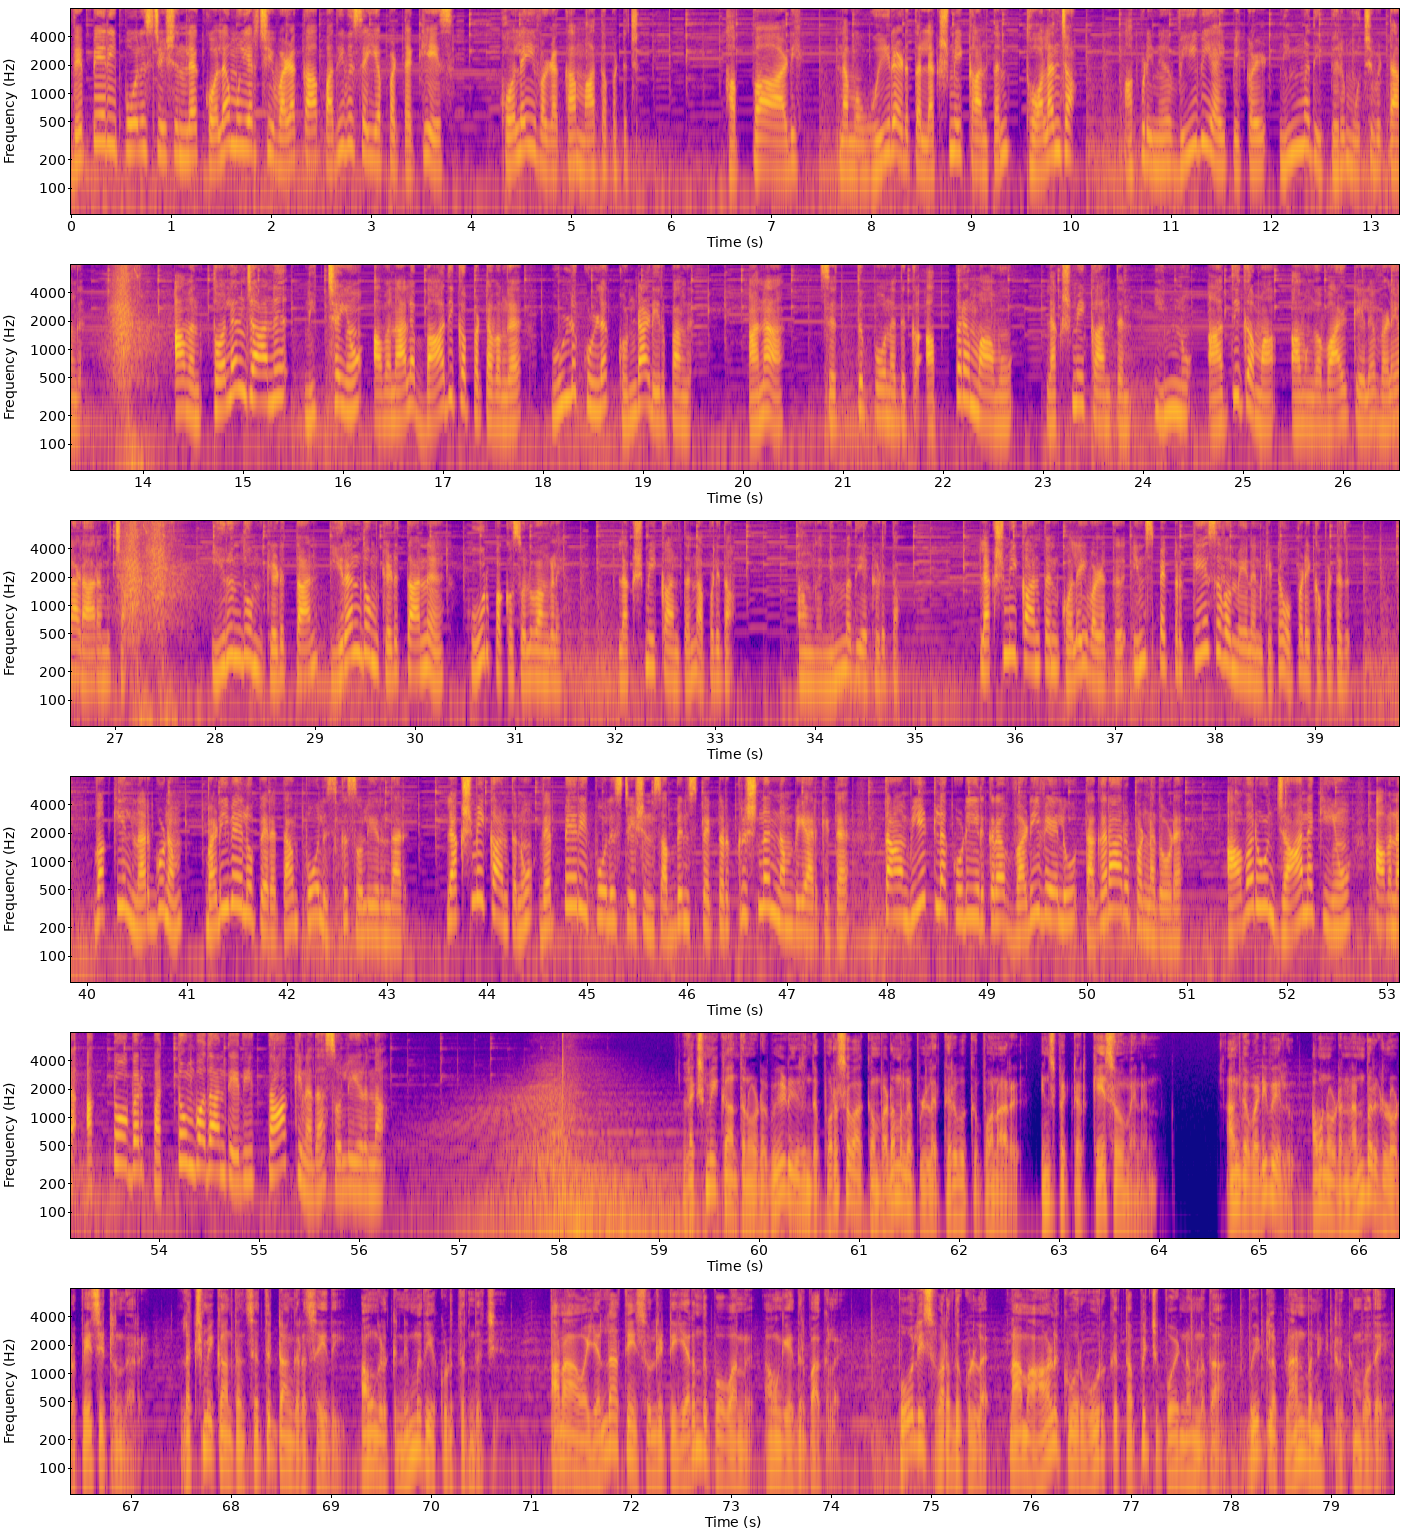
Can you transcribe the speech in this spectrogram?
வெப்பேரி போலீஸ் ஸ்டேஷன்ல கொலை முயற்சி வழக்கா பதிவு செய்யப்பட்ட கேஸ் கொலை வழக்கா மாத்தப்பட்டுச்சு. அப்பாடி! நம்ம உயிரெடுத்த லக்ஷ்மிகாந்தன் தொலைஞ்சான் அப்படின்னு விவிஐபிக்கள் நிம்மதி பெருமூச்சு விட்டாங்க. அவன் தொலைஞ்சான்னு நிச்சயம் அவனால பாதிக்கப்பட்டவங்க உள்ளுக்குள்ள கொண்டாடி இருப்பாங்க. ஆனா செத்து போனதுக்கு அப்புறமாவும் லக்ஷ்மிகாந்தன் இன்னும் அதிகமா அவங்க வாழ்க்கையில விளையாட ஆரம்பிச்சான். இருந்தும் கெடுத்தான் இறந்தும் கெடுத்தான்னு ஊர் பக்கம் சொல்லுவாங்களே. லக்ஷ்மிகாந்தன் அப்படிதான். அவங்க நிம்மதியை கெடுத்தான். லக்ஷ்மிகாந்தன் கொலை வழக்கு இன்ஸ்பெக்டர் கேசவமேனன் கிட்ட ஒப்படைக்கப்பட்டது. வக்கீல் நற்குணம் வடிவேலு பேரைத்தான் போலீஸ்க்கு சொல்லியிருந்தார். லக்ஷ்மிகாந்தனும் Vepery police station sub inspector Krishnan Nambiar கிட்ட தான் வீட்ல குடியிருக்கிற வடிவேலு தகராறு பண்ணதோட அவரும் ஜானகியும் அவனை அக்டோபர் பத்தொன்பதாம் தேதி தாக்கினதா சொல்லியிருந்தான். லக்ஷ்மிகாந்தனோட வீடு இருந்த புரசவாக்கம் வடமலப்பிள்ளை தெருவுக்கு போனாரு இன்ஸ்பெக்டர் கேசவமேனன். அங்க வடிவேலு அவனோட நண்பர்களோட பேசிட்டு இருந்தாரு. லக்ஷ்மிகாந்தன் செத்துட்டாங்கிற செய்தி அவங்களுக்கு நிம்மதியை கொடுத்துருந்துச்சு. ஆனா அவன் எல்லாத்தையும் சொல்லிட்டு இறந்து போவான்னு அவங்க எதிர்பார்க்கல. போலீஸ் வரதுக்குள்ள நாம ஆளுக்கு ஒரு ஊருக்கு தப்பிச்சு போயிடணும்னு தான் வீட்டில் பிளான் பண்ணிக்கிட்டு இருக்கும்போதே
